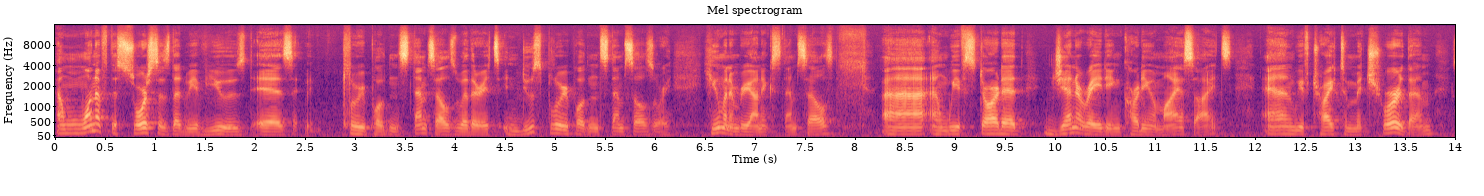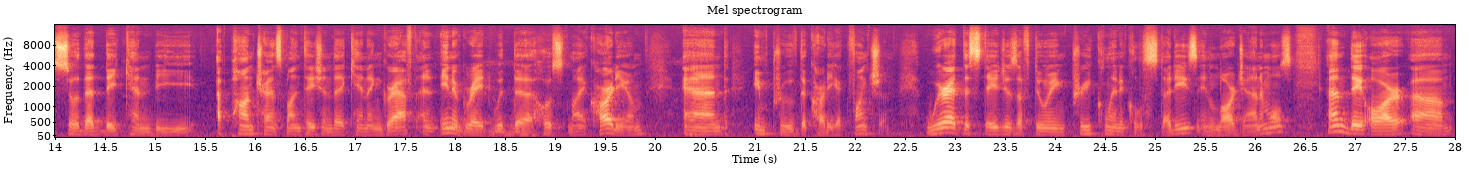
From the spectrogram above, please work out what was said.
And one of the sources that we've used is pluripotent stem cells, whether it's induced pluripotent stem cells or human embryonic stem cells. Uh, and we've started generating cardiomyocytes and we've tried to mature them so that they can be, upon transplantation, they can engraft and integrate with the host myocardium and improve the cardiac function. We're at the stages of doing preclinical studies in large animals, and they are um,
